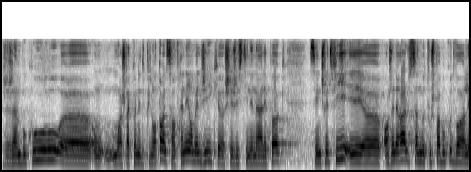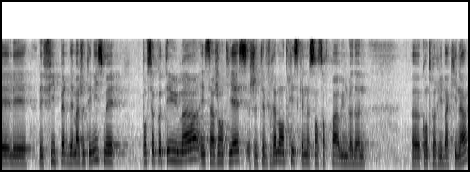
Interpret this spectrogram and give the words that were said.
j'aime beaucoup. euh, moi, je la connais depuis longtemps. Elle s'est entraînée en Belgique, euh, chez Justine Hénin à l'époque. C'est une chouette fille et euh, en général, ça ne me touche pas beaucoup de voir les, les- les filles perdre des matchs de tennis, mais pour ce côté humain et sa gentillesse, j'étais vraiment triste qu'elle ne s'en sorte pas à Wimbledon euh, contre Rybakina.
